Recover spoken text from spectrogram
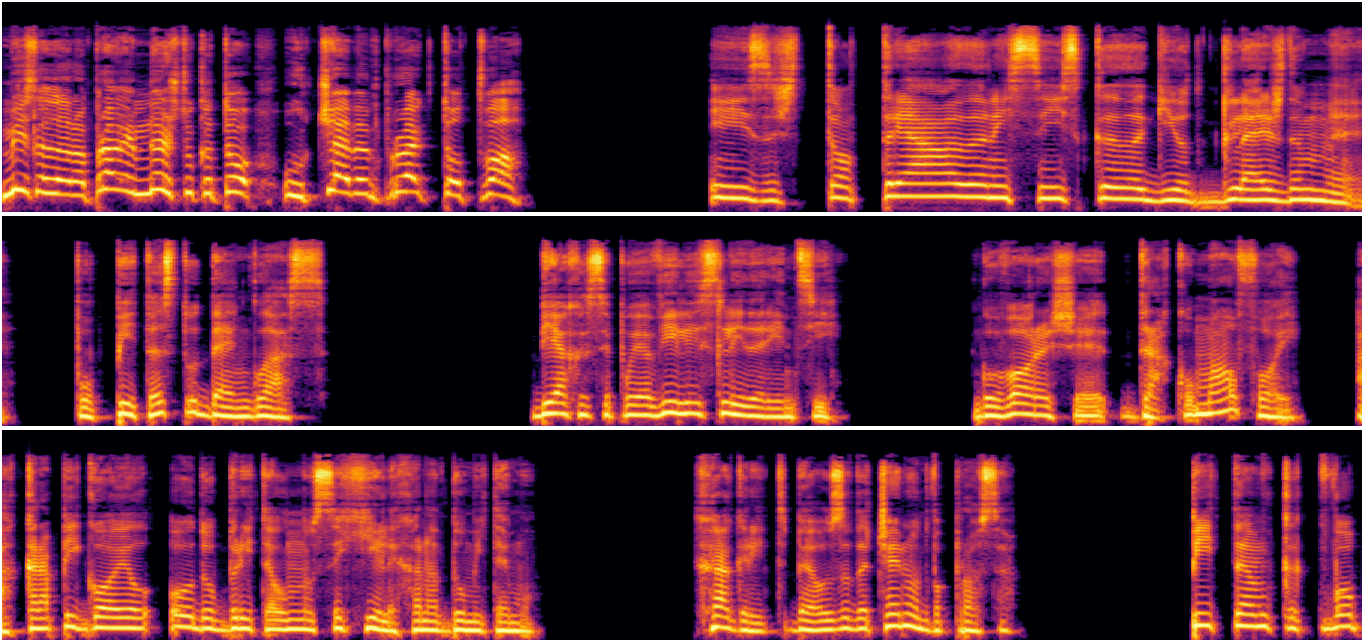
Мисля да направим нещо като учебен проект от това. И защо трябва да ни се иска да ги отглеждаме? Попита студен глас. Бяха се появили слидеринци. Говореше Драко Малфой, а Крап и Гойл одобрително се хилеха на думите му. Хагрид бе озадачен от въпроса. Питам какво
